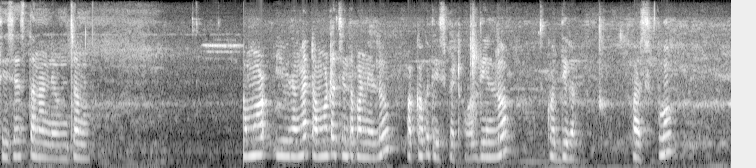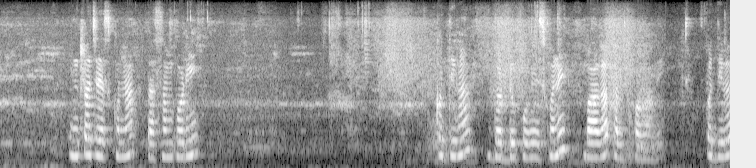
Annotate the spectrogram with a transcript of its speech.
తీసేస్తానండి ఉంచను. టమో ఈ విధంగా టమోటా చింతపండు నీళ్ళు పక్కకు తీసి పెట్టుకోవాలి. దీనిలో కొద్దిగా పసుపు ఇంట్లో చేసుకున్న రసం పొడి కొద్దిగా దొడ్డుప్పు వేసుకొని బాగా కలుపుకోవాలి. కొద్దిగా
